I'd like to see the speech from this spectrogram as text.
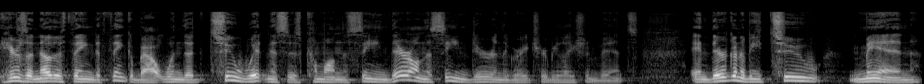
here's another thing to think about when the two witnesses come on the scene they're on the scene during the great tribulation events and they're going to be two men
